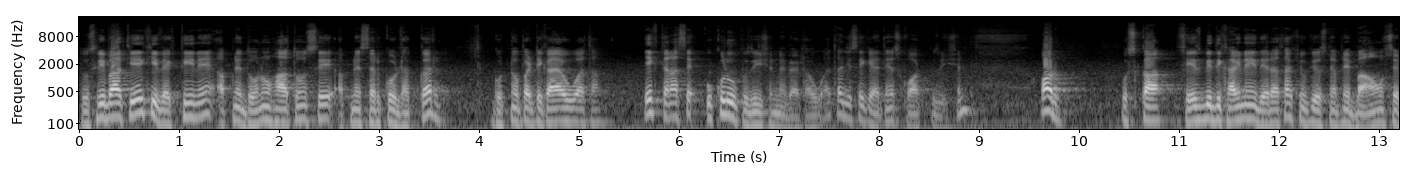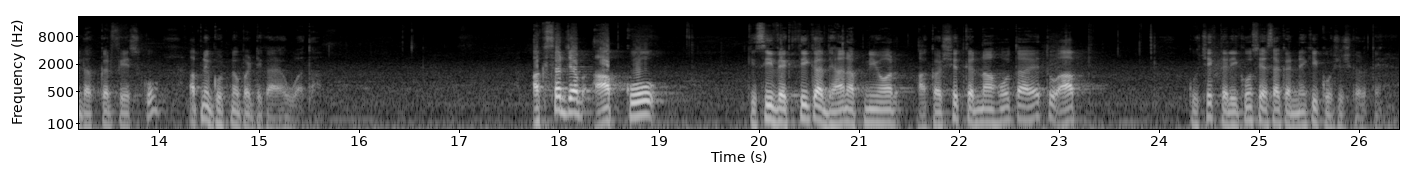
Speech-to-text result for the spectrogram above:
दूसरी बात यह कि व्यक्ति ने अपने दोनों हाथों से अपने सर को ढककर घुटनों पर टिकाया हुआ था। एक तरह से उकड़ू पोजीशन में बैठा हुआ था, जिसे कहते हैं स्क्वाट पोजीशन और उसका फेस भी दिखाई नहीं दे रहा था, क्योंकि उसने अपने बाहों से ढककर फेस को अपने घुटनों पर टिकाया हुआ था। अक्सर जब आपको किसी व्यक्ति का ध्यान अपनी ओर आकर्षित करना होता है तो आप कुछ एक तरीकों से ऐसा करने की कोशिश करते हैं।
